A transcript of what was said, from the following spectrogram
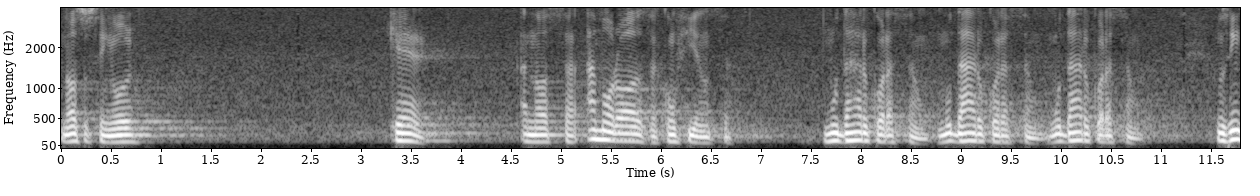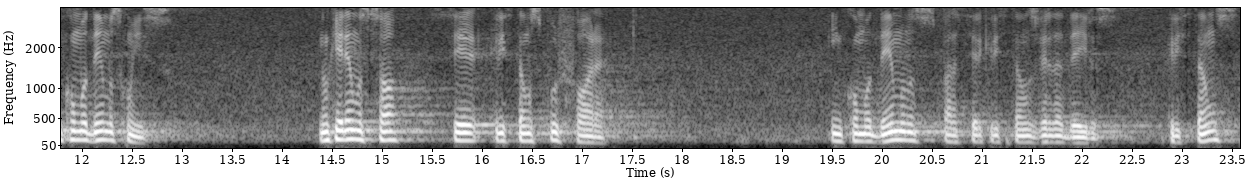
Nosso Senhor quer a nossa amorosa confiança mudar o coração, mudar o coração, mudar o coração. Nos incomodemos com isso. Não queremos só ser cristãos por fora. Incomodemos-nos para ser cristãos verdadeiros, cristãos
